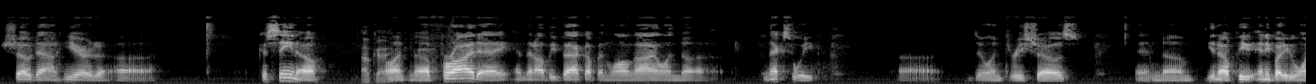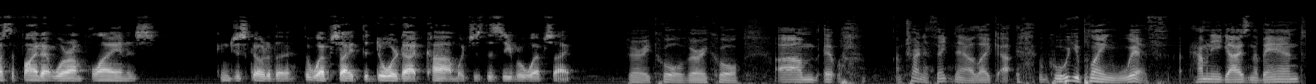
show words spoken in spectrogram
show down here at a, uh, casino Okay. on, uh, Friday. And then I'll be back up in Long Island, uh, next week, uh, doing three shows. And, um, you know, pe- anybody who wants to find out where I'm playing is, can just go to the, the website, thedoor.com, which is the Zebra website. Very cool, very cool. Um, it, I'm trying to think now, like, uh, who are you playing with? How many guys in the band?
